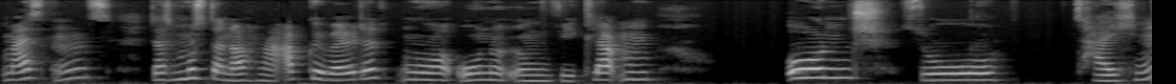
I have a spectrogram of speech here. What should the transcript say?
meistens das Muster nochmal abgebildet, nur ohne irgendwie Klappen und so Zeichen.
